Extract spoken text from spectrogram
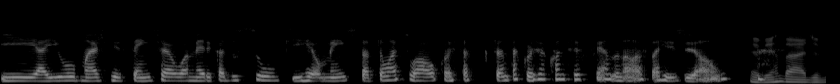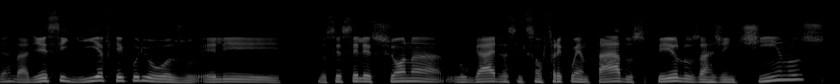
E aí o mais recente é o América do Sul, que realmente está tão atual com essa tanta coisa acontecendo na nossa região. É verdade, é verdade. E esse guia, fiquei curioso, ele você seleciona lugares assim que são frequentados pelos argentinos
